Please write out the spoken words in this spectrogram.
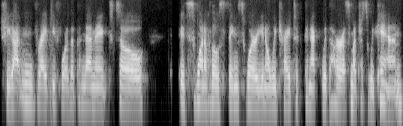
She got moved right before the pandemic, so it's one of those things where you know we try to connect with her as much as we can.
